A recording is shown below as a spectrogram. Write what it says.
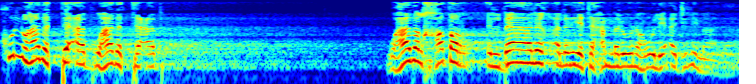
كل هذا التعب وهذا التعب وهذا الخطر البالغ الذي يتحملونه لأجل ماذا؟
